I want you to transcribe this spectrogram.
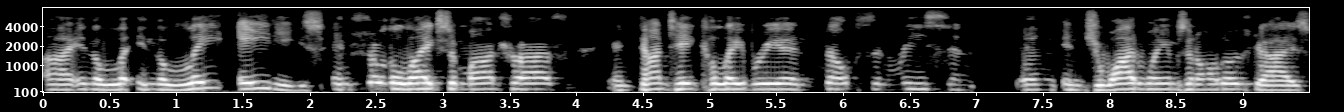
uh, in the in the late '80s, and so the likes of Montross and Dante Calabria and Phelps and Reese and and, and Jawad Williams and all those guys,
